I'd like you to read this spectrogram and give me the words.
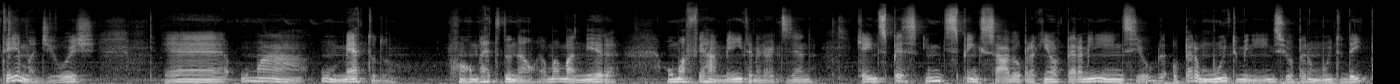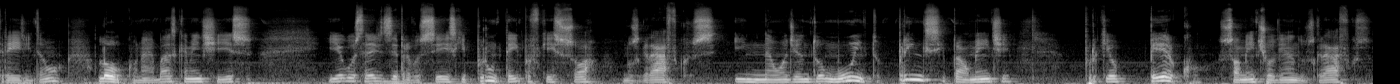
tema de hoje é uma, um método, um método não, é uma maneira, uma ferramenta, melhor dizendo, que é indispensável para quem opera mini índice. Eu opero muito mini índice, eu opero muito day trade, então louco, né? Basicamente isso. E eu gostaria de dizer para vocês que por um tempo eu fiquei só nos gráficos e não adiantou muito, principalmente porque eu perco, somente olhando os gráficos,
